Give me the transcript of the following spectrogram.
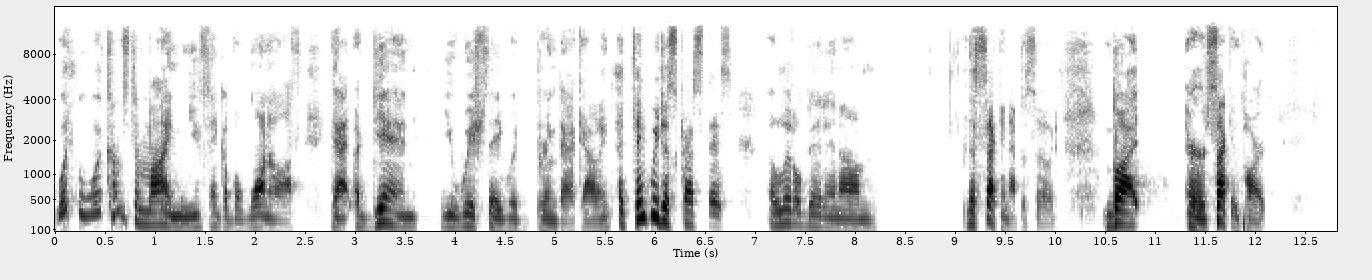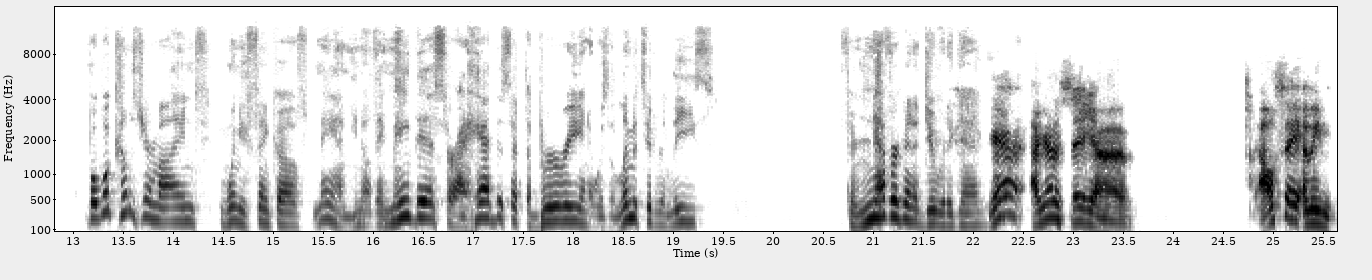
what what comes to mind when you think of a one-off that again you wish they would bring back out? I, I think we discussed this a little bit in um the second episode, but or second part. But what comes to your mind when you think of, man, you know, they made this or I had this at the brewery and it was a limited release. They're never going to do it again. Yeah, I gotta say, uh, I'll say, I mean,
